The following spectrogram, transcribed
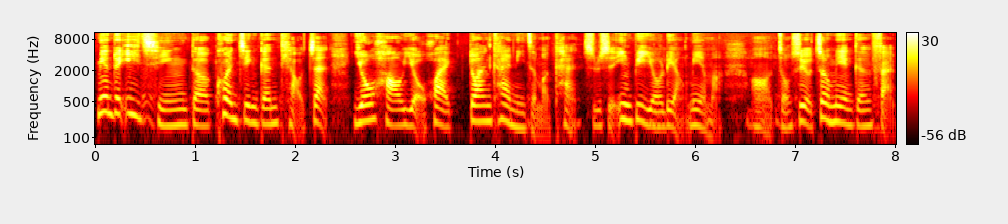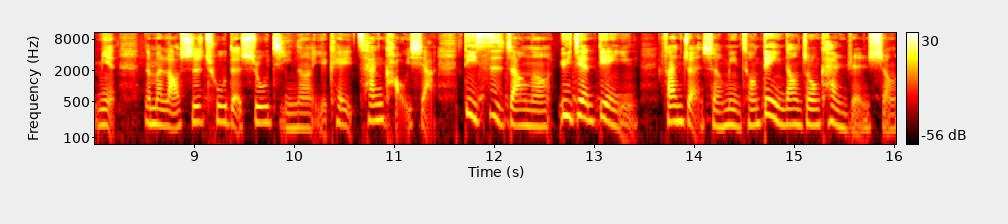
面对疫情的困境跟挑战，有好有坏，端看你怎么看，是不是？硬币有两面嘛，啊，总是有正面跟反面。那么老师出的书籍呢，也可以参考一下。第四章呢，遇见电影，翻转生命，从电影当中看人生，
